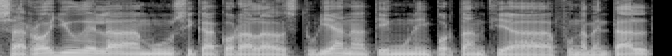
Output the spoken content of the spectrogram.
desarrollo de la música coral asturiana tiene una importancia fundamental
